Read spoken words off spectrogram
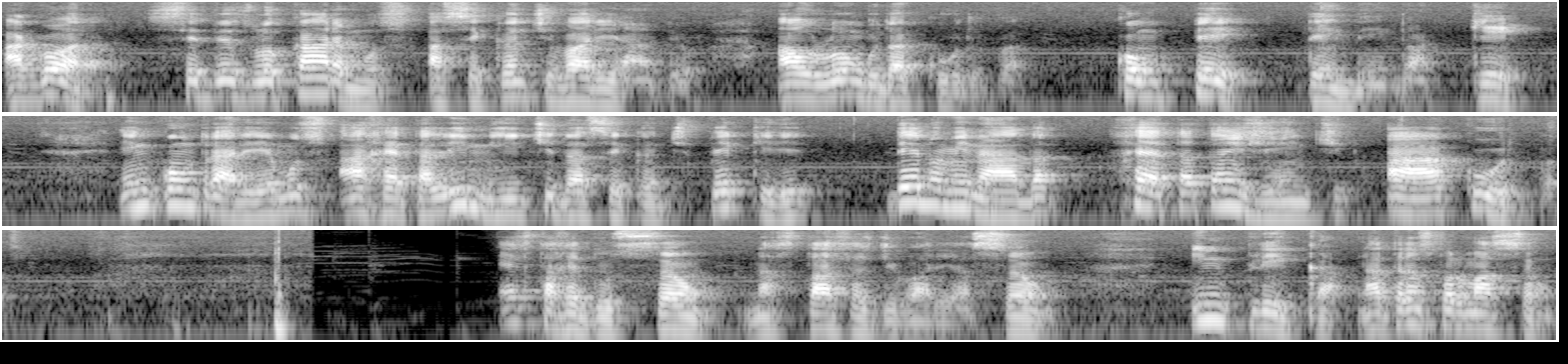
Agora, se deslocarmos a secante variável ao longo da curva com P tendendo a Q, encontraremos a reta limite da secante PQ, denominada reta tangente à curva. Esta redução nas taxas de variação implica na transformação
